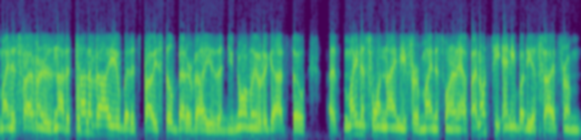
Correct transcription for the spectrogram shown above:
minus 500 is not a ton of value, but it's probably still better value than you normally would have got. So uh, minus 190 for minus one and a half. I don't see anybody aside from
